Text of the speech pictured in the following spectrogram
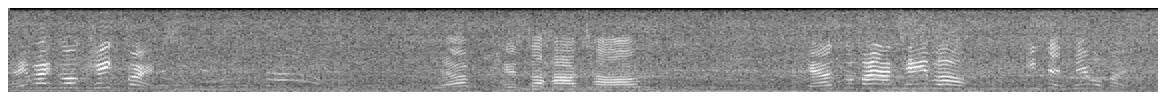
Everybody go cake first. Yep, here's the hot tub. Okay, let's go find a table. Easton, table first.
